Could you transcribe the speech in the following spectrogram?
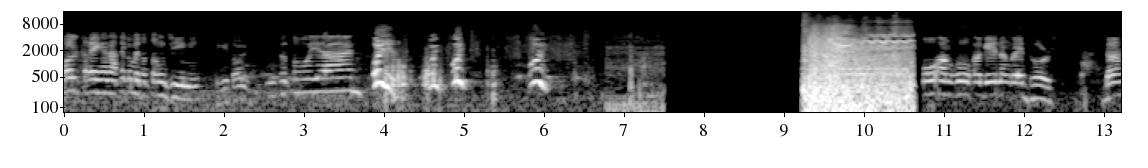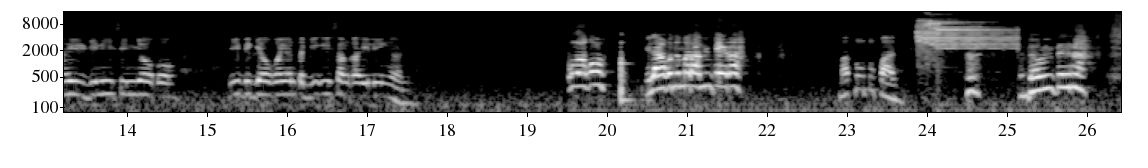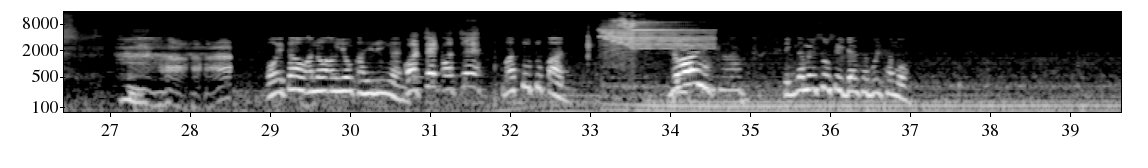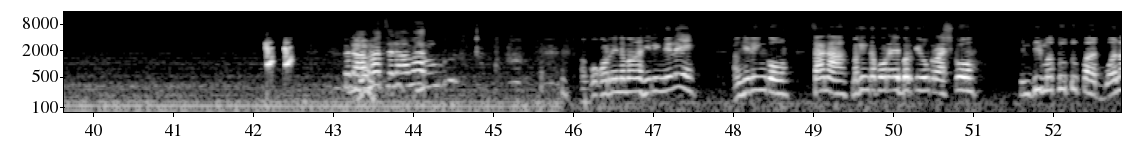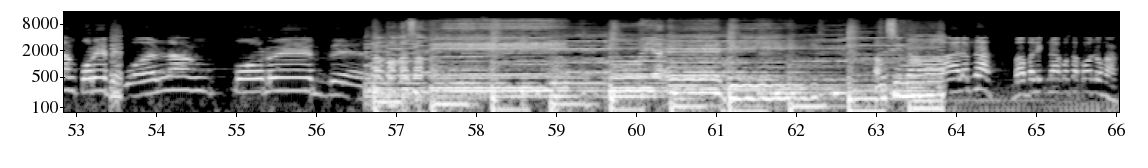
Tol, try nga natin kung may totoong genie. Sige, tol. Di totoo yan. Uy! Uy! Uy! Uy! Ako ang Hokage ng Red Horse. Dahil ginising niyo ko, bibigyan ko kayo ng tag-iisang kahilingan. Ako ako. Kailangan ko ng maraming pera. Matutupad. Ang daming pera. O ikaw, ano ang iyong kahilingan? Kotse, kotse! Matutupad. Yun! Tignan mo yung susi dyan sa bulsa mo. Salamat, salamat! Ang kukorni ng mga hiling nila eh. Ang hiling ko, sana maging ka-forever ko yung crush ko. Hindi matutupad, walang forever. Walang forever. Napakasakit, ang. Alam na, babalik na ako sa kolo ha.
